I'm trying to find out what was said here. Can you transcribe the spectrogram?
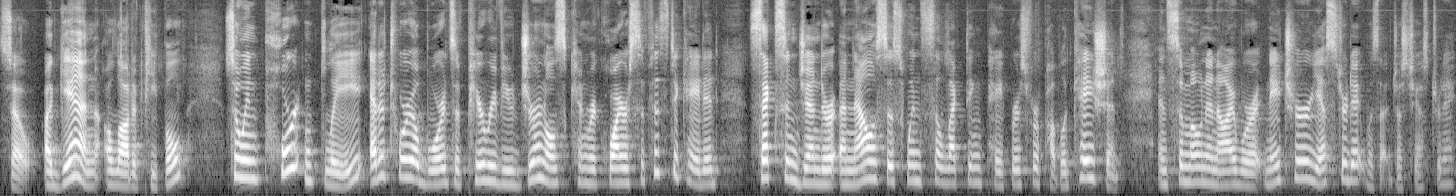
So, again, a lot of people. So, importantly, editorial boards of peer reviewed journals can require sophisticated sex and gender analysis when selecting papers for publication. And Simone and I were at Nature yesterday. Was that just yesterday?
